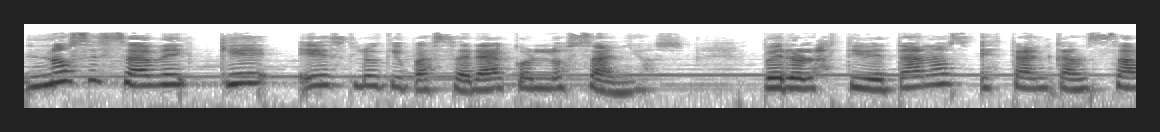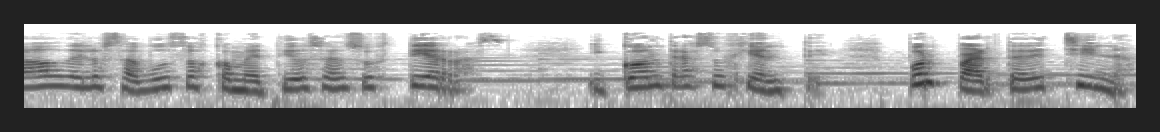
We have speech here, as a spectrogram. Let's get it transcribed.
No se sabe qué es lo que pasará con los años, pero los tibetanos están cansados de los abusos cometidos en sus tierras y contra su gente por parte de China,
